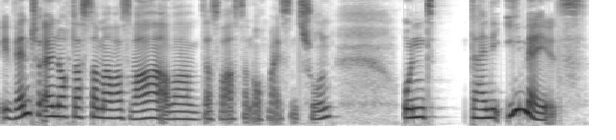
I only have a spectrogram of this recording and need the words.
eventuell noch, dass da mal was war, aber das war es dann auch meistens schon. Und deine E-Mails,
